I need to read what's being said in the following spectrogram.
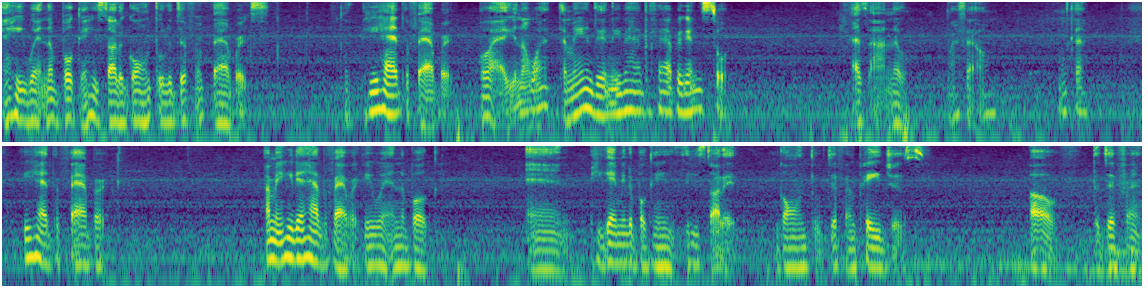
And he went in the book and he started going through the different fabrics. He had the fabric. Well, you know what? The man didn't even have the fabric in the store. As I knew. I said, oh, okay. He had the fabric. I mean, he didn't have the fabric. He went in the book. And he gave me the book and he, he started going through different pages of the different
